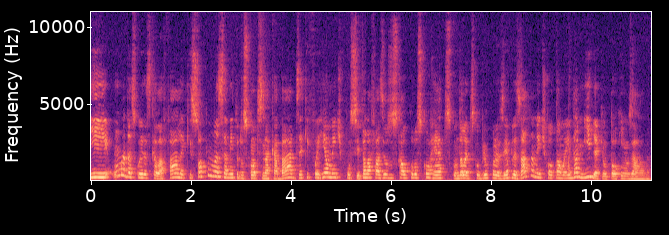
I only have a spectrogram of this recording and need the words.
E uma das coisas que ela fala é que só com o lançamento dos Contos Inacabados é que foi realmente possível ela fazer os cálculos corretos, quando ela descobriu, por exemplo, exatamente qual o tamanho da milha que o Tolkien usava.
